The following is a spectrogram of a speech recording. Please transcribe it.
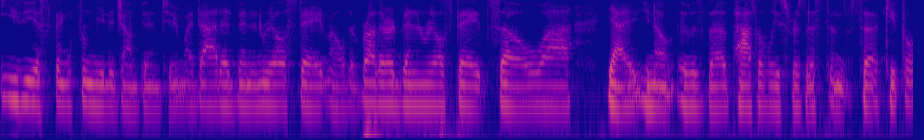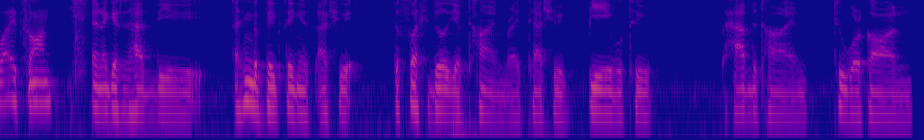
easiest thing for me to jump into. My dad had been in real estate. My older brother had been in real estate. So uh, yeah, you know, it was the path of least resistance to keep the lights on. And I guess it had the. I think the big thing is actually the flexibility of time, right? To actually be able to have the time to work on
